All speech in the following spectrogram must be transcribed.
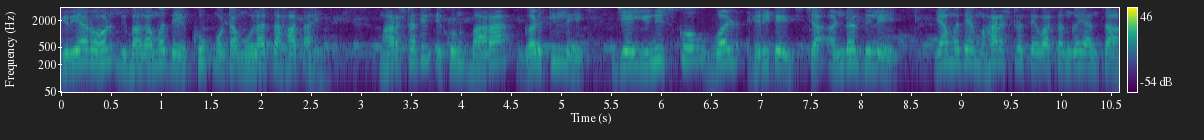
गिर्यारोहण विभागामध्ये खूप मोठा मोलाचा हात आहे. महाराष्ट्रातील एकूण बारा गड किल्ले जे युनेस्को वर्ल्ड हेरिटेजच्या अंडर दिले यामध्ये महाराष्ट्र सेवा संघ यांचा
